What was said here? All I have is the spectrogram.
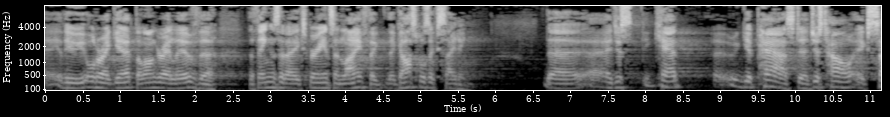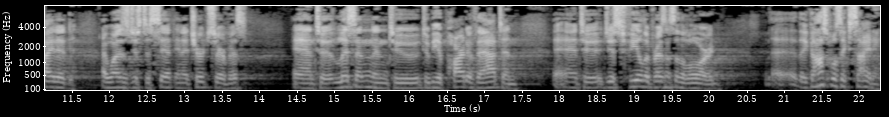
Uh, the older I get, the longer I live, the, the things that I experience in life, the, the gospel's exciting. The, I just can't uh, get past uh, just how excited I was just to sit in a church service and to listen and to, to be a part of that and, and to just feel the presence of the Lord. Uh, the gospel's exciting.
